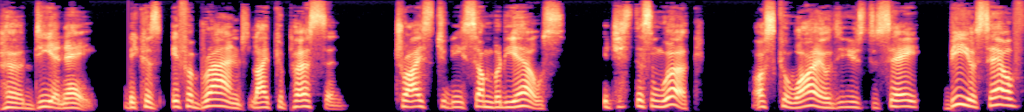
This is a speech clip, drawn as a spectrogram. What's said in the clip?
her DNA. Because if a brand, like a person, tries to be somebody else, it just doesn't work. Oscar Wilde used to say, be yourself.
